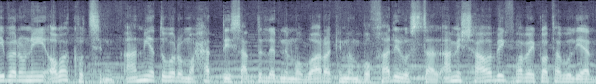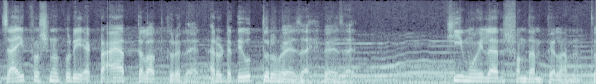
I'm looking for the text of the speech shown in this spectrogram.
এইবার উনি অবাক হচ্ছেন, আমি এত বড় মহাদ্দিস আব্দুল্লাহ ইবনে মুবারক ইমাম বুখারীর উস্তাদ, আমি স্বাভাবিকভাবে কথা বলি আর যাই প্রশ্ন করি, একটা আয়াত তেলাওয়াত করে দেয়, আর ওটাতে উত্তর হয়ে যায় হয়ে যায়। কি মহিলার সন্ধান পেলাম? তো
